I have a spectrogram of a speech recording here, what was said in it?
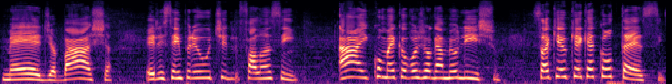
média, baixa, eles sempre falam assim: "Ah, e como é que eu vou jogar meu lixo?" Só que o que que acontece?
